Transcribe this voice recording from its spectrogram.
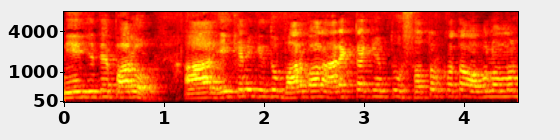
নিয়ে যেতে পারো। আর এইখানে কিন্তু বারবার আরেকটা কিন্তু সতর্কতা অবলম্বন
